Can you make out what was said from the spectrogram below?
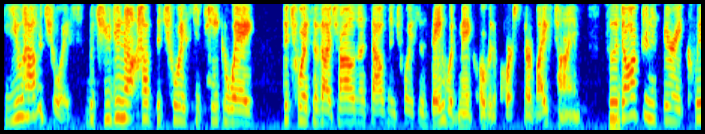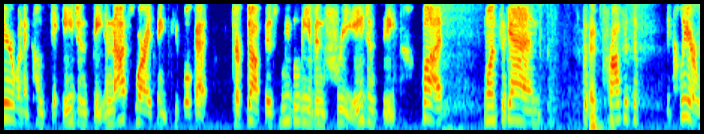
you have a choice, but you do not have the choice to take away the choice of that child and a thousand choices they would make over the course of their lifetime. So the doctrine is very clear when it comes to agency. And that's where I think people get tripped up is we believe in free agency. But once again, the It's- prophets made it clear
